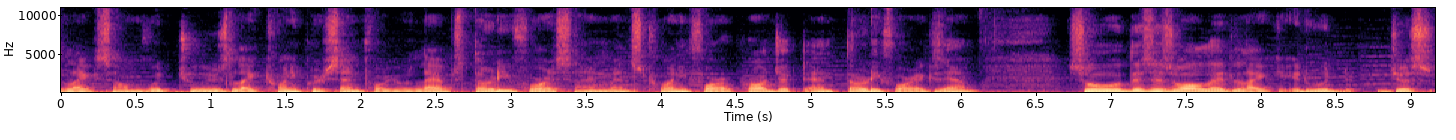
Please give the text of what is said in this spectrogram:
like some would choose like 20% for your labs 30 for assignments 20 for a project and 30 for exam so this is all it like it would just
